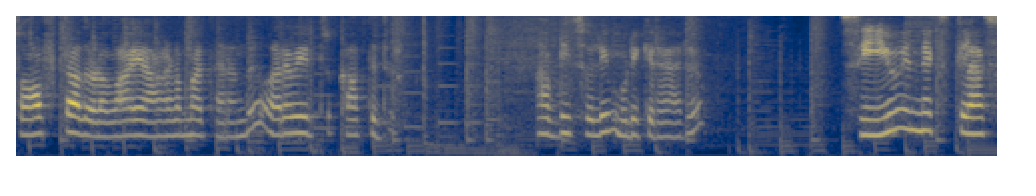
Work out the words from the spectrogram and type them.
சாஃப்டாக அதோட வாயை ஆழமாக திறந்து வரவேற்று காத்துட்டு இருக்கு. அப்படி சொல்லி முடிக்கிறாரு. See you in next class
